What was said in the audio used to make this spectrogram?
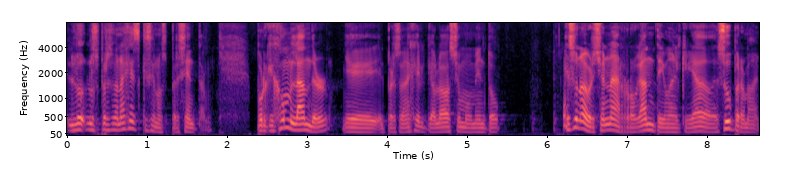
los personajes que se nos presentan. Porque Homelander, eh, el personaje del que hablaba hace un momento, es una versión arrogante y malcriada de Superman.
